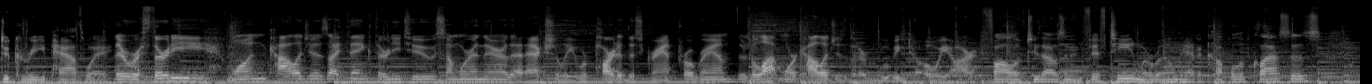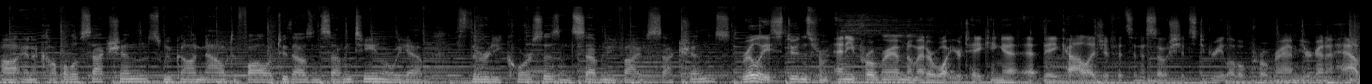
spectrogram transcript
degree pathway. There were 31 colleges, I think, 32, somewhere in there, that actually were part of this grant program. There's a lot more colleges that are moving to OER. Fall of 2015, where we only had a couple of classes uh, and a couple of sections. We've gone now to fall of 2017, where we have 30 courses and 75 sections. Really, students from any program, no matter what you're taking at, at Bay College, if it's an associate's degree level program, you're going to have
